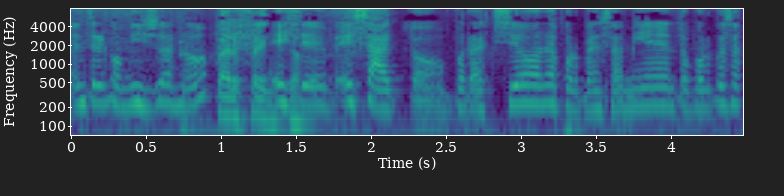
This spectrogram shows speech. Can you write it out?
entre, comillas, ¿no? Perfecto. Este, exacto, por acciones, por pensamientos, por cosas.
